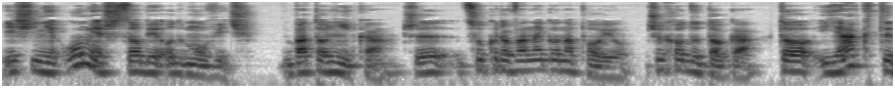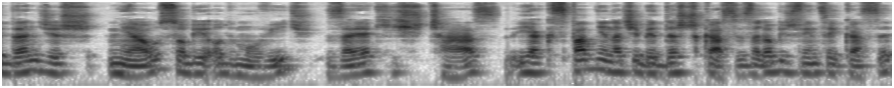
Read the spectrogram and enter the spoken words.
Jeśli nie umiesz sobie odmówić batonika, czy cukrowanego napoju, czy hot doga, to jak ty będziesz miał sobie odmówić za jakiś czas, jak spadnie na ciebie deszcz kasy, zarobisz więcej kasy,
